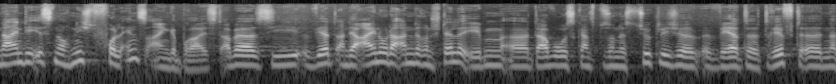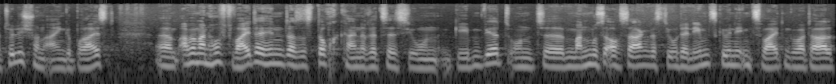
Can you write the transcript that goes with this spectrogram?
Nein, die ist noch nicht vollends eingepreist, aber sie wird an der einen oder anderen Stelle eben, äh, da wo es ganz besonders zyklische äh, Werte trifft, äh, natürlich schon eingepreist. Ähm, aber man hofft weiterhin, dass es doch keine Rezession geben wird. Und äh, man muss auch sagen, dass die Unternehmensgewinne im zweiten Quartal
